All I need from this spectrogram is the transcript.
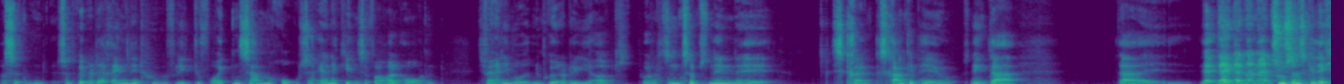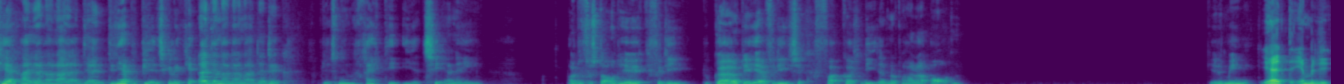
Og så, så begynder det at ringe lidt hul, fordi du får ikke den samme ros og anerkendelse for at holde orden. Tværtimod, nu begynder du at kigge på dig sådan, som sådan en øh, skrank, skrankepave. Sådan en, der, der øh, nej, nej, nej, nej, tusserne skal ligge her. Nej, nej, nej, nej, det her papir skal ligge her. Nej, nej, nej, nej, det, det bliver sådan en rigtig irriterende en. Og du forstår det jo ikke, fordi du gør jo det her, fordi så kan folk godt lide dig, når du holder orden. Giver det mening? Ja, det, jamen det,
